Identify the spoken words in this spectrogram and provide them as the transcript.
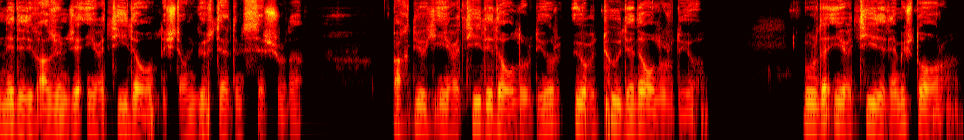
Ne dedik az önce? İ'tide oldu işte onu gösterdim size şurada. Bak diyor ki i'tide de olur diyor. Ü'tüde de olur diyor. Burada i'tide demiş doğru.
